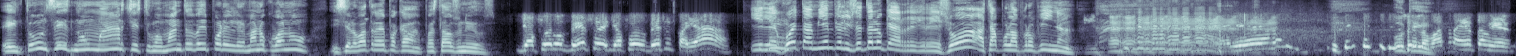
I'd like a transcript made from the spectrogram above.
Entonces, no marches, tu mamá entonces va a ir por el hermano cubano y se lo va a traer para acá, para Estados Unidos. Ya fue dos veces, ya fue dos veces para allá. Y le fue también, Piolicete, lo que regresó hasta por la propina. Ok. Se lo va a traer también.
